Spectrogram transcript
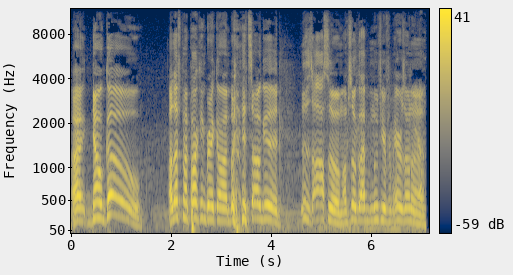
right, now go. I left my parking brake on, but it's all good. This is awesome. I'm so glad we moved here from Arizona. Probably.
